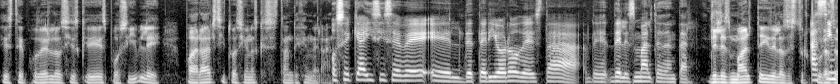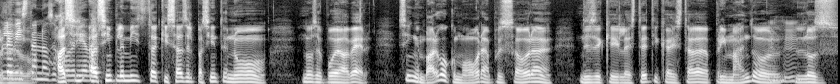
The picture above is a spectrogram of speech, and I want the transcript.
este, poderlo, si es que es posible, parar situaciones que se están degenerando. O sea que ahí sí se ve el deterioro de esta, del esmalte dental. Del esmalte y de las estructuras. A simple vista no se podría ver. A simple vista quizás el paciente no, no se pueda ver. Sin embargo, como ahora, pues ahora desde que la estética está primando, los,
